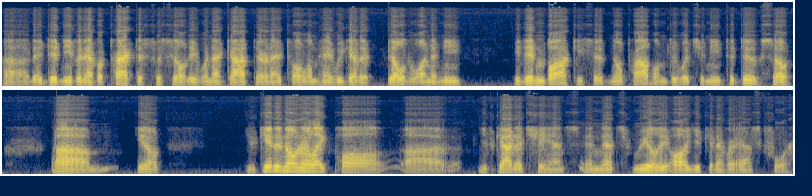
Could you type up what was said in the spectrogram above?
Uh, they didn't even have a practice facility when I got there, and I told him, "Hey, we got to build one," and he he didn't balk. He said, "No problem. Do what you need to do." So, um, you know, you get an owner like Paul, uh, you've got a chance, and that's really all you can ever ask for.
